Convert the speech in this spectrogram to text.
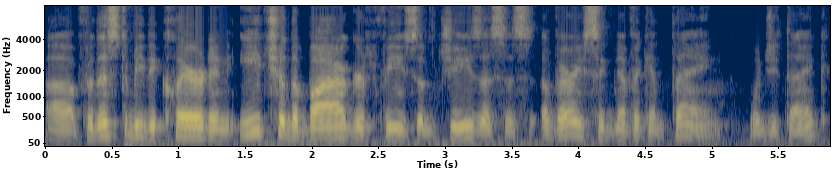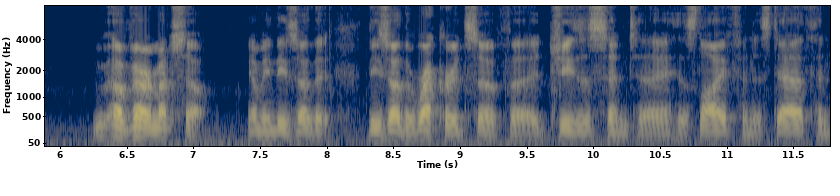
Uh, for this to be declared in each of the biographies of Jesus is a very significant thing. Would you think? Uh, very much so. I mean, these are the these are the records of uh, Jesus and uh, his life and his death, and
